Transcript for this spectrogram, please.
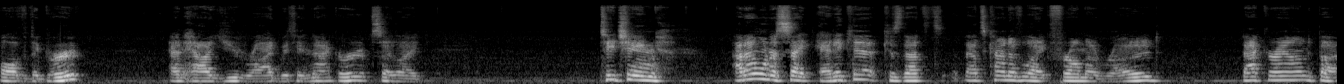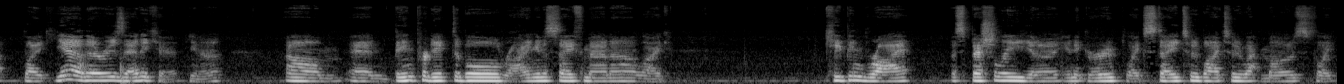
of the group and how you ride within that group. So, like, teaching, I don't want to say etiquette because that's that's kind of like from a road background, but like, yeah, there is etiquette, you know, um, and being predictable, riding in a safe manner, like keeping right, especially you know in a group, like stay two by two at most, like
